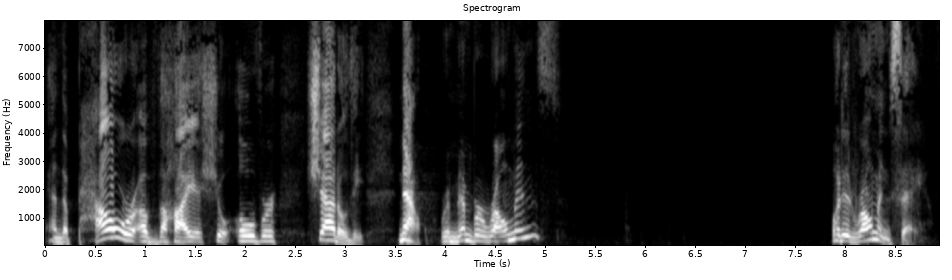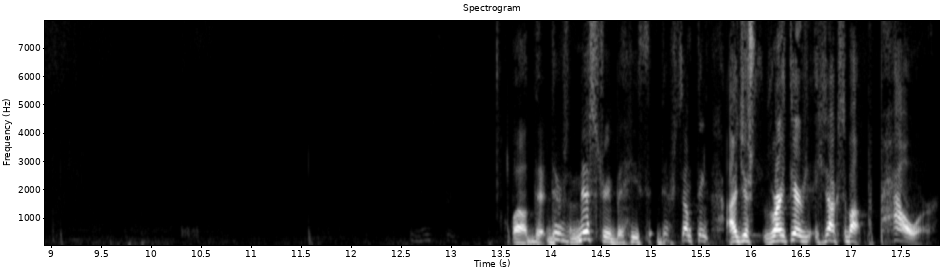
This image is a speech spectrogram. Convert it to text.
and the power of the highest shall overshadow thee. Now, remember Romans? What did Romans say? Well, there's a mystery, but he's, there's something, I just, right there, he talks about the power.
